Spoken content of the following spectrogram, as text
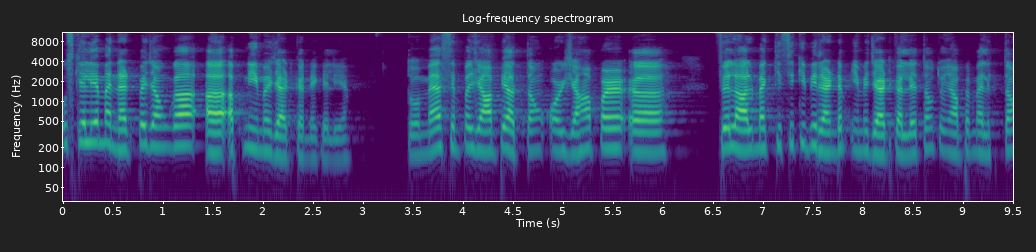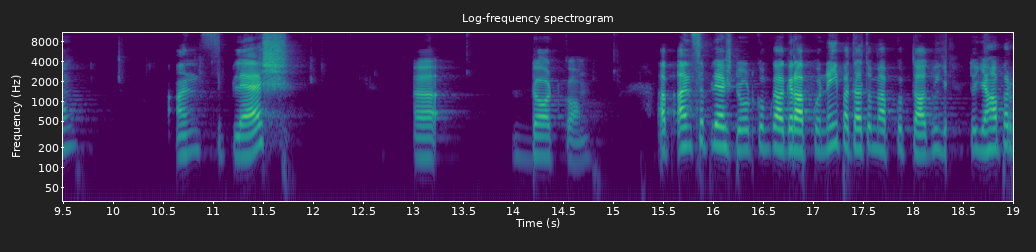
उसके लिए मैं नेट पे जाऊँगा अपनी इमेज ऐड करने के लिए। तो मैं सिंपल यहाँ पे आता हूँ और यहाँ पर फ़िलहाल मैं किसी की भी रैंडम इमेज ऐड कर लेता हूँ तो यहाँ पर मैं लिखता हूँ अनस्प्लैश डॉट कॉम अब अनस्प्लैश डॉट कॉम का अगर आपको नहीं पता तो मैं आपको बता दूँ तो यहाँ पर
